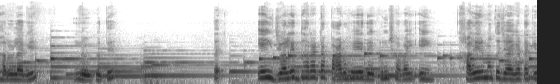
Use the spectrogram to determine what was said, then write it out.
ভালো লাগে নৌকোতে। তা এই জলের ধারাটা পার হয়ে দেখুন সবাই, এই খালের মতো জায়গাটাকে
